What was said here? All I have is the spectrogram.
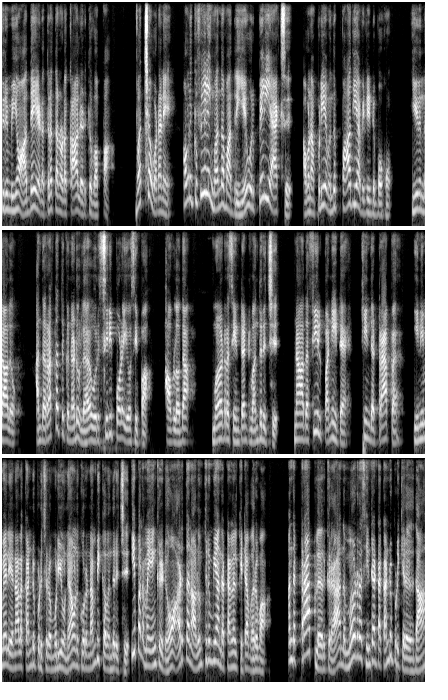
திரும்பியும் அதே இடத்துல தன்னோட கால் எடுத்து வைப்பான். வச்ச உடனே அவனுக்கு ஃபீலிங் வந்த மாதிரியே ஒரு பெரிய ஆக்ஸு அவன் அப்படியே வந்து பாதியா வெட்டிட்டு போகும். இருந்தாலும் அந்த ரத்தத்துக்கு நடுவில் ஒரு சிரிப்போட யோசிப்பான். அவ்வளோதான். மர்டரஸ் இன்டென்ட் வந்துருச்சு. நான் அதை ஃபீல் பண்ணிட்டேன். இந்த ட்ராப்பை இனிமேல் என்னால் கண்டுபிடிச்சிட முடியும்னு அவனுக்கு ஒரு நம்பிக்கை வந்துருச்சு. இப்போ நம்ம எங்கிடும் அடுத்த நாளும் திரும்பி அந்த டனல் கிட்ட வருவான். அந்த ட்ராப்ல இருக்கிற அந்த மர்டரஸ் இன்டென்ட்டை கண்டுபிடிக்கிறது தான்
